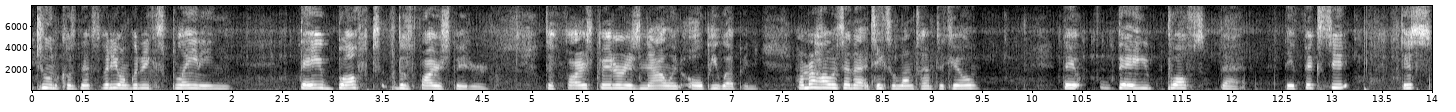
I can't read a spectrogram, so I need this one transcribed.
tuned because next video I'm to be explaining they buffed the Fire Spitter. The Fire Spitter is now an OP weapon. Remember how I said that it takes a long time to kill? They they buffed that. They fixed it. This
